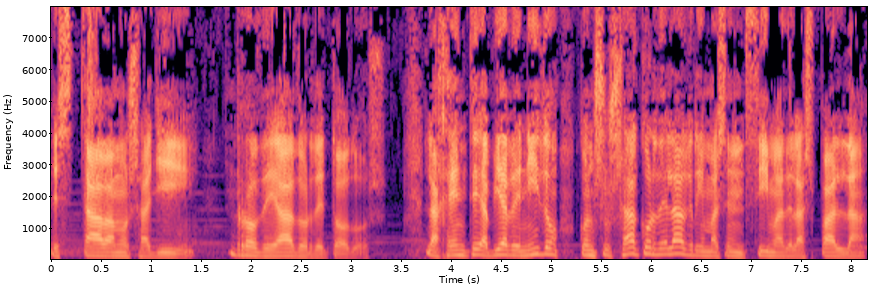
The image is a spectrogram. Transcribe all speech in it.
Estábamos allí, rodeados de todos. La gente había venido con sus sacos de lágrimas encima de la espalda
